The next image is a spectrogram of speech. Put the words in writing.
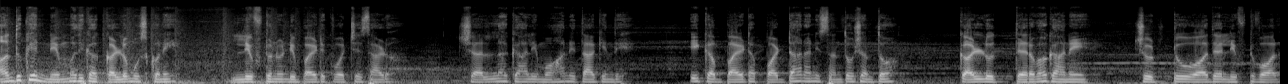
అందుకే నెమ్మదిగా కళ్ళు మూసుకొని లిఫ్ట్ నుండి బయటకు వచ్చేశాడు. చల్లగాలి మొహాన్ని తాకింది. ఇక బయట పడ్డానని సంతోషంతో కళ్ళు తెరవగానే చుట్టూ అదే లిఫ్ట్ వాల్.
